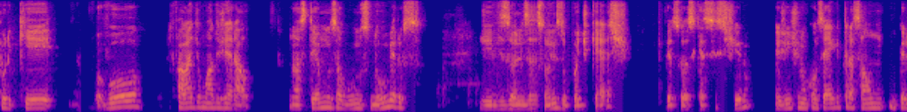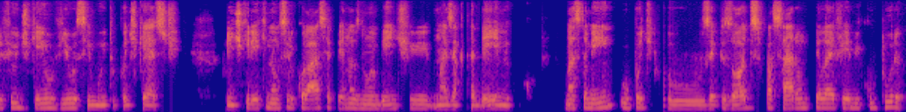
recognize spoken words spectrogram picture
porque eu vou falar de um modo geral. Nós temos alguns números de visualizações do podcast, pessoas que assistiram. A gente não consegue traçar um, um perfil de quem ouviu assim muito o podcast. A gente queria que não circulasse apenas num ambiente mais acadêmico, mas também o, os episódios passaram pela FM Cultura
